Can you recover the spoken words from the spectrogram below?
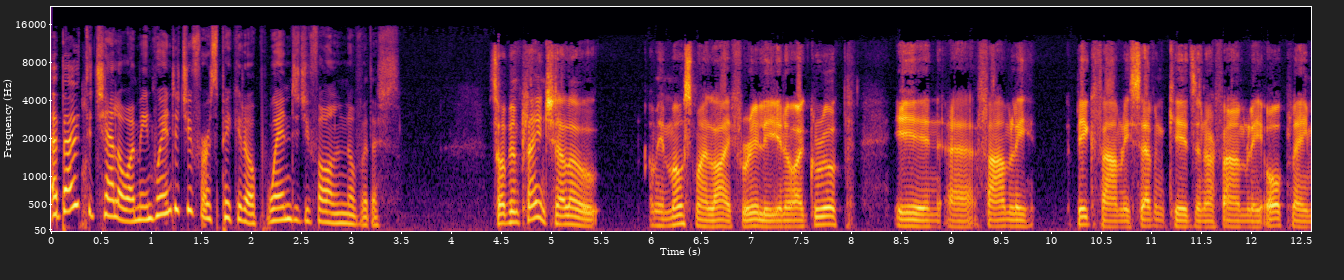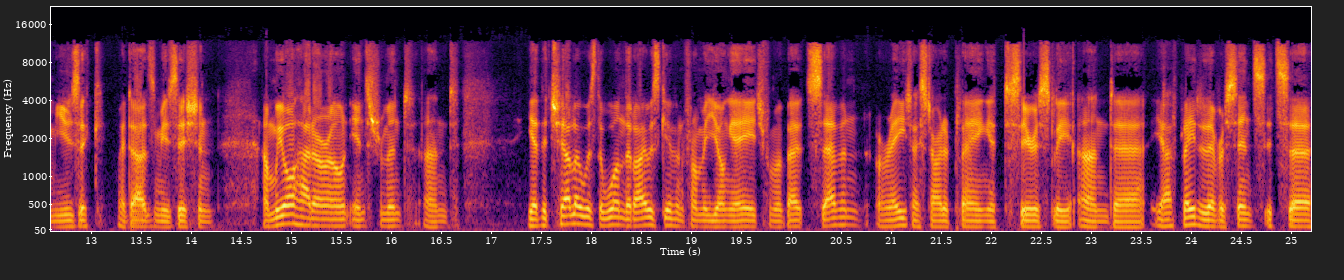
about the cello i mean when did you first pick it up? When when did you fall in love with it? So I've been playing cello, I mean, most of my life, really. You know, I grew up in a family, a big family, seven kids in our family, all playing music. My dad's a musician, and we all had our own instrument. And yeah, the cello was the one that I was given from a young age. From about seven or eight, I started playing it seriously, and uh, yeah, I've played it ever since. It's a uh,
